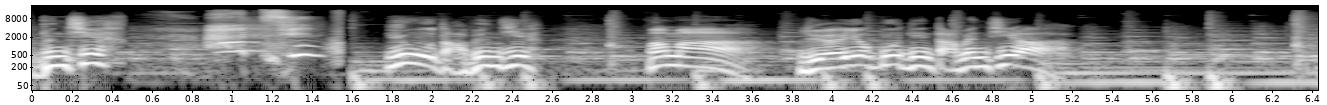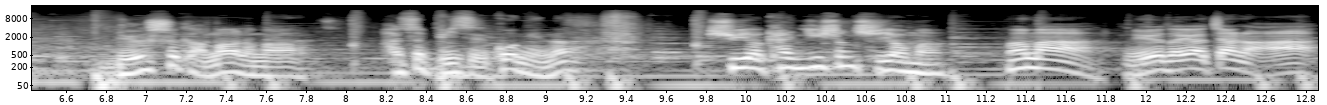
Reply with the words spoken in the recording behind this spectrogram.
喷嚏，又打喷嚏，妈妈，女儿又不停打喷嚏啊！女儿是感冒了吗？还是鼻子过敏呢？需要看医生吃药吗？妈妈，女儿的药在哪？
